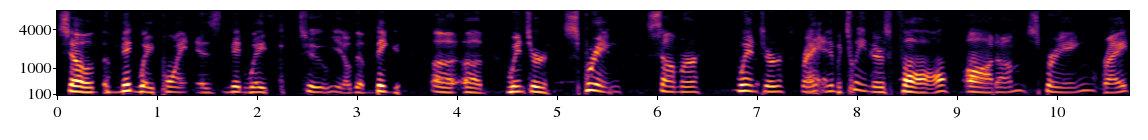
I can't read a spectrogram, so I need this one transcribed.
So the midway point is midway th- to you know the big uh, uh, winter, spring, summer, winter, right? And in between, there's fall, autumn, spring, right?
